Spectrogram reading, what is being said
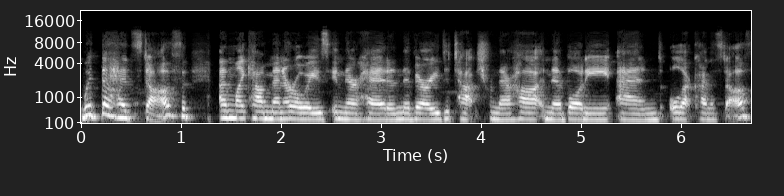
with the head stuff and like how men are always in their head and they're very detached from their heart and their body and all that kind of stuff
